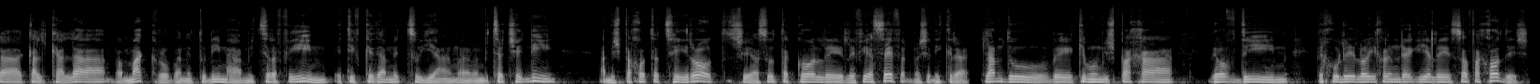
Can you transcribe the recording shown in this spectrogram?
הכלכלה במקרו, בנתונים המצרפיים, תפקדה מצוין, אבל מצד שני, המשפחות הצעירות שעשו את הכל אה, לפי הספר, מה שנקרא, למדו והקימו משפחה ועובדים וכולי, לא יכולים להגיע לסוף החודש.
